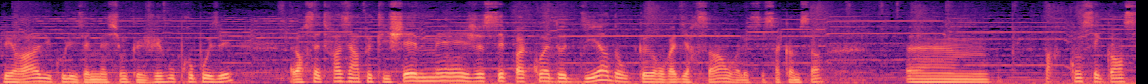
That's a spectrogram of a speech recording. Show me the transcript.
plaira du coup les animations que je vais vous proposer. Alors cette phrase est un peu cliché, mais je sais pas quoi d'autre dire, donc euh, on va dire ça, on va laisser ça comme ça. Euh, par conséquent, ce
